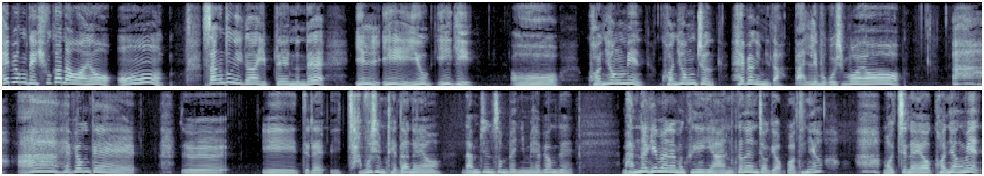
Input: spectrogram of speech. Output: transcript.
해병대 휴가 나와요. 어, 쌍둥이가 입대했는데 1262기. 어, 권형민, 권형준 해병입니다. 빨리 보고 싶어요. 아, 해병대 그 이들의 이 자부심 대단해요. 남준 선배님이 해병대 만나기만 하면 그 얘기 안 꺼낸 적이 없거든요. 멋지네요. 권형민,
